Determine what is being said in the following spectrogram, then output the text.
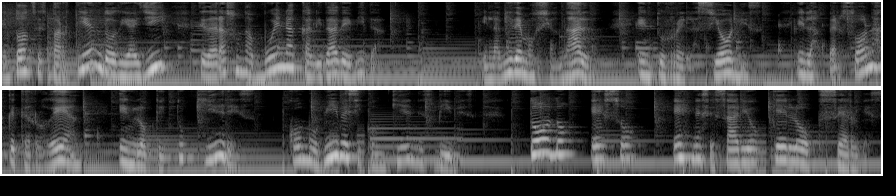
Entonces, partiendo de allí, te darás una buena calidad de vida. En la vida emocional, en tus relaciones, en las personas que te rodean, en lo que tú quieres, cómo vives y con quiénes vives. Todo eso es necesario que lo observes.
